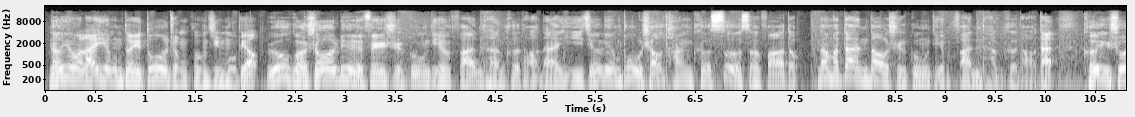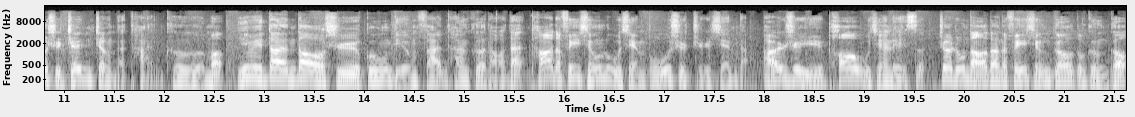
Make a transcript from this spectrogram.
能用来应对多种攻击目标。如果说掠飞式攻顶反坦克导弹已经令不少坦克瑟瑟发抖，那么弹道式攻顶反坦克导弹可以说是真正的坦克噩梦，因为弹道式攻顶反坦克导弹它的飞行路线不是直线的，而是与抛物线类似，这种导弹的飞行高度更高，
